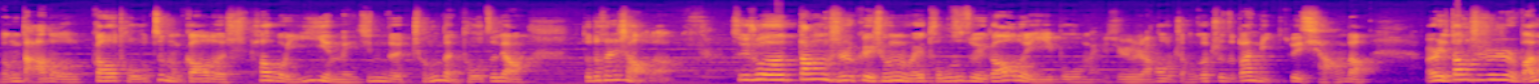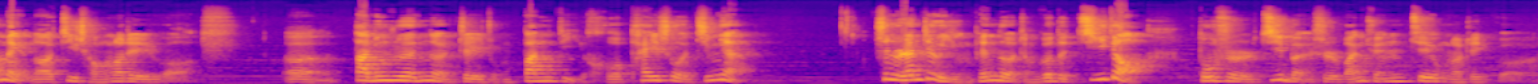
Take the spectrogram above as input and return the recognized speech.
能达到高投这么高的超过一亿美金的成本投资量，都是很少的。所以说，当时可以称之为投资最高的一部美剧，然后整个制作班底最强的，而且当时是完美了继承了这个，呃，大兵瑞恩的这种班底和拍摄经验，甚至连这个影片的整个的基调都是基本是完全借用了这个，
